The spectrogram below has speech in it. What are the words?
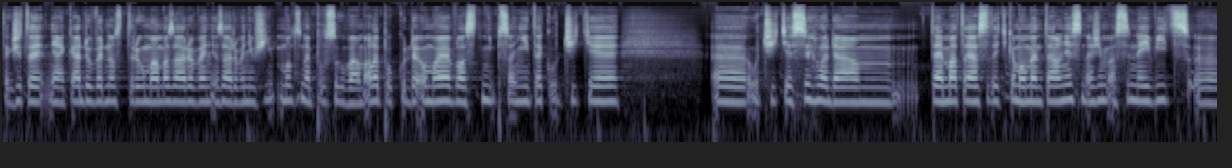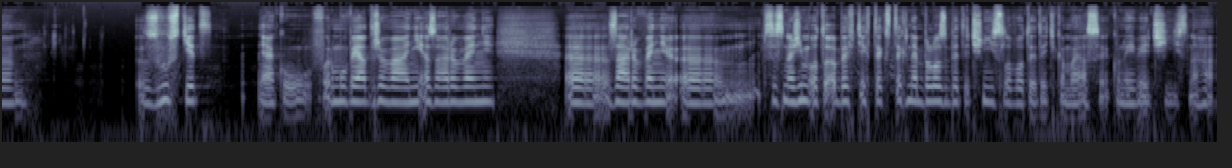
Takže to je nějaká dovednost, kterou mám a zároveň, zároveň už ji moc neposouvám, ale pokud jde o moje vlastní psaní, tak určitě Uh, určitě si hledám témata. Já se teďka momentálně snažím asi nejvíc uh, zhustit nějakou formu vyjadřování a zároveň Eh, zároveň eh, se snažím o to, aby v těch textech nebylo zbytečný slovo. To je teďka moje asi jako největší snaha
